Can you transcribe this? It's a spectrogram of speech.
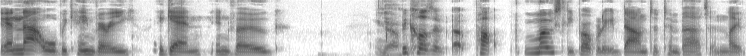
and that all became very again in vogue yeah. because of uh, pa- mostly probably down to Tim Burton. Like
